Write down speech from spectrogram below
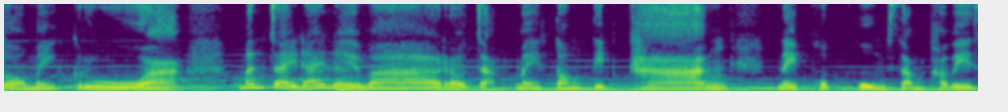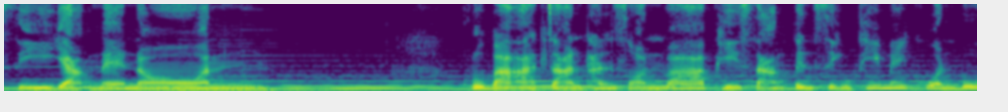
ก็ไม่กลัว มั่นใจได้เลยว่าเราจะไม่ต้องติดค้าง ในภพภูมิสัมภเวสีอย่างแน่นอน รูบาอาจารย์ท่านสอนว่าผีสางเป็นสิ่งที่ไม่ควรบู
